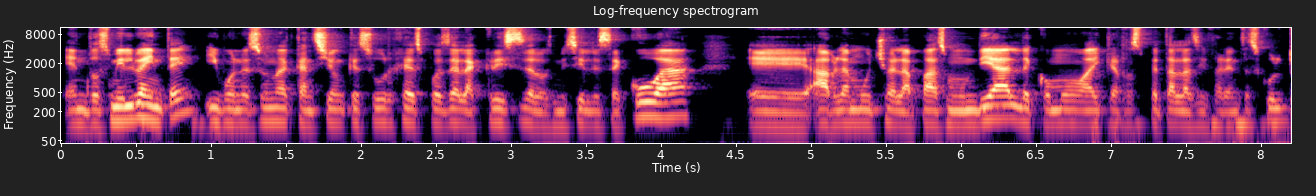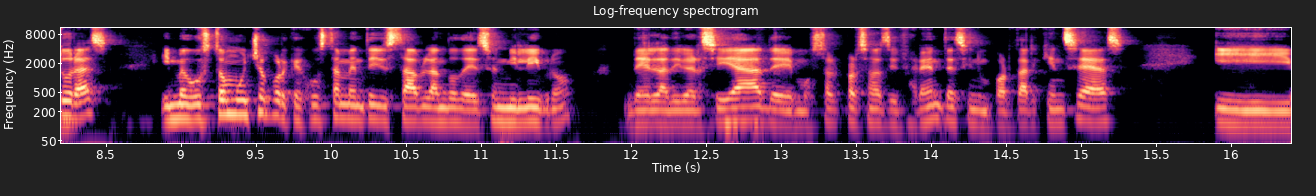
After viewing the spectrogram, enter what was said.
en 2020 y bueno, es una canción que surge después de la crisis de los misiles de Cuba, eh, habla mucho de la paz mundial, de cómo hay que respetar las diferentes culturas y me gustó mucho porque justamente yo estaba hablando de eso en mi libro, de la diversidad, de mostrar personas diferentes sin importar quién seas y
